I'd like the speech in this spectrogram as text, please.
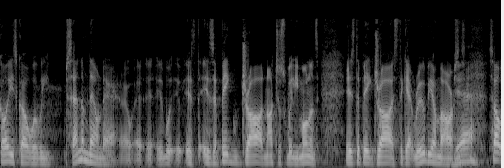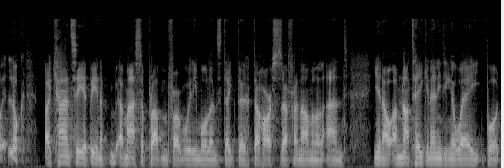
guys go? Will we send them down there? Uh, it, is is a big draw, not just Willie Mullins. Is the big draw is to get Ruby on the horses. Yeah. So look, I can't see it being a, a massive problem for Willie Mullins. Like the the horses are phenomenal, and you know I'm not taking anything away, but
